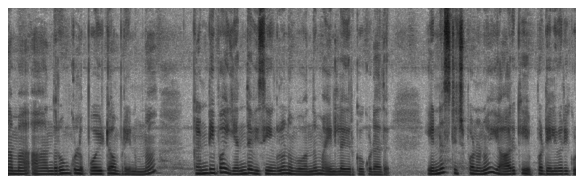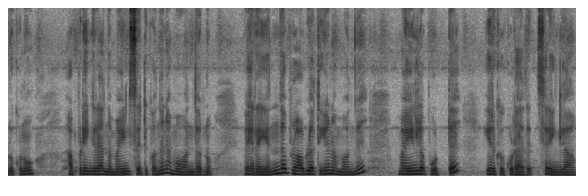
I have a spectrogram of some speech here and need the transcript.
நம்ம அந்த ரூம்குள்ளே போயிட்டோம் அப்படின்னோம்னா கண்டிப்பாக எந்த விஷயங்களும் நம்ம வந்து மைண்டில் இருக்கக்கூடாது. என்ன ஸ்டிச் பண்ணணும் யாருக்கு எப்போ டெலிவரி கொடுக்கணும் அப்படிங்கிற அந்த மைண்ட் செட்டுக்கு வந்து நம்ம வந்துடணும் வேறு எந்த ப்ராப்ளத்தையும் நம்ம வந்து மைண்டில் போட்டு இருக்கக்கூடாது. சரிங்களா?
